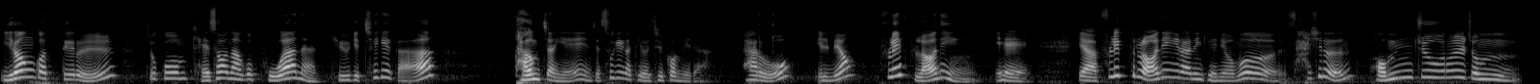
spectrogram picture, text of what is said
이런 것들을 조금 개선하고 보완한 교육의 체계가 다음 장에 이제 소개가 되어질 겁니다. 바로 일명 플립 러닝. 예. 야, 플립 러닝이라는 개념은 사실은 범주를 좀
